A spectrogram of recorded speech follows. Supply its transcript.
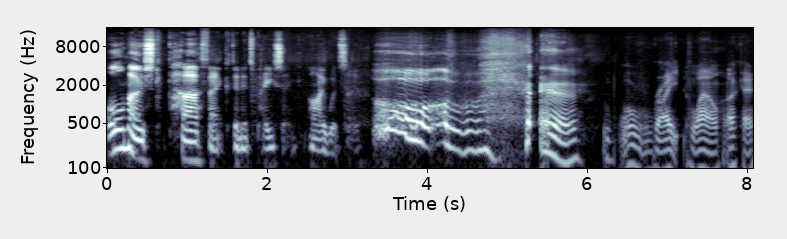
almost perfect in its pacing, I would say. Oh, right. Wow. Okay.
